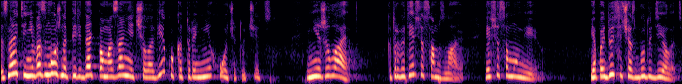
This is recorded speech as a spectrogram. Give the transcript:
Знаете, невозможно передать помазание человеку, который не хочет учиться, не желает, который говорит, я все сам знаю, я все сам умею. Я пойду сейчас буду делать.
